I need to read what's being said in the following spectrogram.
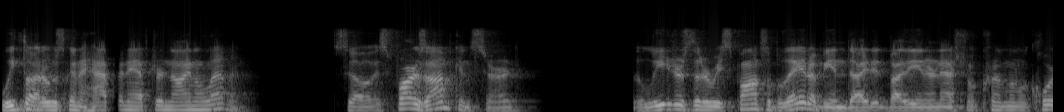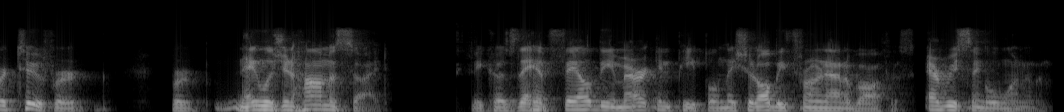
We thought it was going to happen after 9 11. So, as far as I'm concerned, the leaders that are responsible, they ought to be indicted by the International Criminal Court too for, for negligent homicide because they have failed the American people and they should all be thrown out of office, every single one of them.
